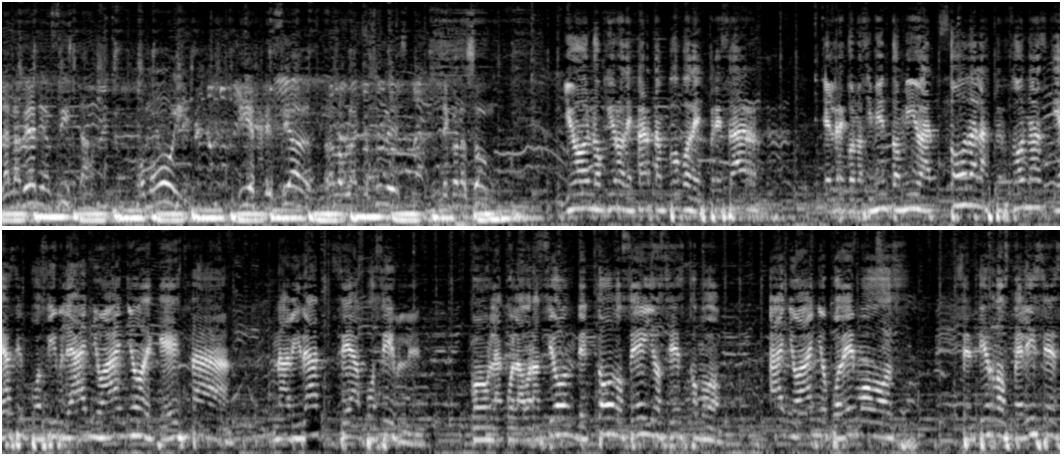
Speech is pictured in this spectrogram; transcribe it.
la Navidad Aliancista, como hoy, día especial para los blanqueazules de corazón. Yo no quiero dejar tampoco de expresar el reconocimiento mío a todas las personas que hacen posible año a año de que esta Navidad sea posible. Con la colaboración de todos ellos es como año a año podemos sentirnos felices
